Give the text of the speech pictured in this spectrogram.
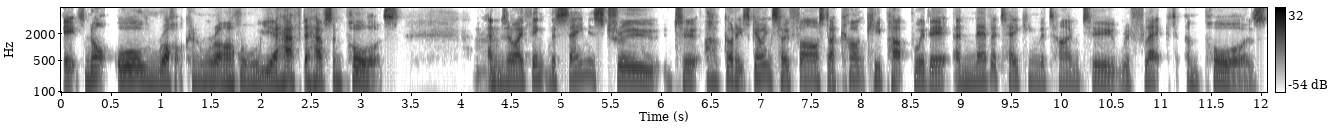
it's not all rock and roll. You have to have some pause. Mm-hmm. And so I think the same is true to, oh God, it's going so fast. I can't keep up with it. And never taking the time to reflect and pause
